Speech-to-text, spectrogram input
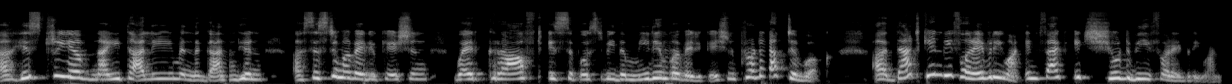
a history of Nai Talim and the Gandhian uh, system of education, where craft is supposed to be the medium of education, productive work. Uh, that can be for everyone. In fact, it should be for everyone.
